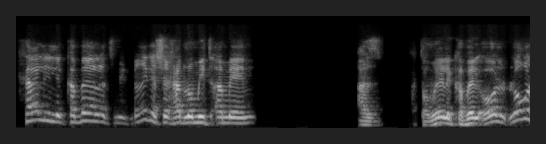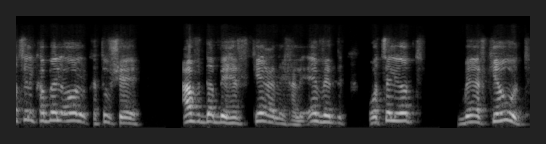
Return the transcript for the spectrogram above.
קל לי לקבל על עצמי. ברגע שאחד לא מתאמן, אז אתה אומר לקבל עול? לא רוצה לקבל עול. כתוב שעבדה בהפקר הניחלה. עבד רוצה להיות בהפקרות.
